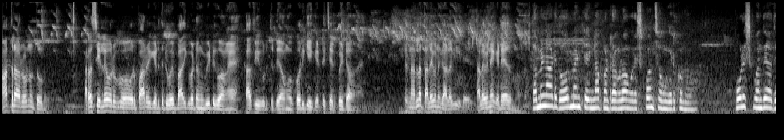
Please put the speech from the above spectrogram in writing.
மாத்துறாரோன்னு தோணும் அரசியலில் ஒரு ஒரு பார்வைக்கு எடுத்துகிட்டு போய் பாதிக்கப்பட்டவங்க வீட்டுக்கு வாங்க. காஃபி கொடுத்துட்டு அவங்க கோரிக்கையை கேட்டு சரி போயிட்டு வாங்க. நல்ல தலைவனுக்கு அழகு கிடையாது. தலைவனே கிடையாது தமிழ்நாடு கவர்மெண்ட் என்ன பண்ணுறாங்களோ அவங்க ரெஸ்பான்ஸ் அவங்க எடுக்கணும். போலீஸ்க்கு வந்து அது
